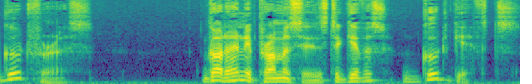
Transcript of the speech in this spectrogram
good for us. God only promises to give us good gifts.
